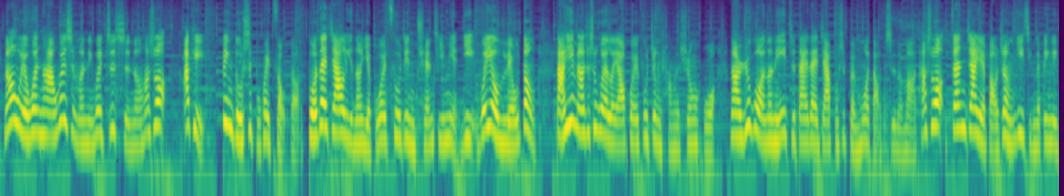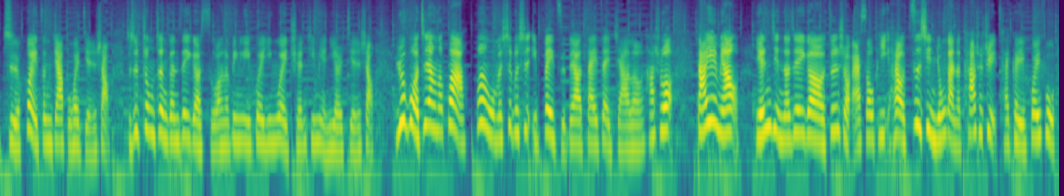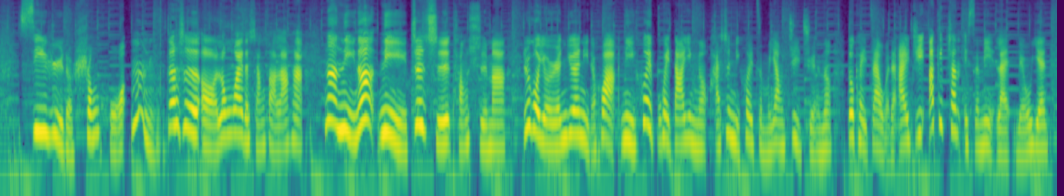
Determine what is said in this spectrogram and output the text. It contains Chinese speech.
然后我也问他为什么你会支持呢？他说阿 K。病毒是不会走的，躲在家里呢也不会促进全体免疫，唯有流动。打疫苗就是为了要恢复正常的生活。那如果呢你一直待在家，不是本末倒置了吗？他说专家也保证疫情的病例只会增加，不会减少，只是重症跟这个死亡的病例会因为全体免疫而减少。如果这样的话，问我们是不是一辈子都要待在家呢？他说打疫苗。严谨的这个遵守 SOP，还有自信勇敢的踏出去，才可以恢复昔日的生活。嗯，这是呃 Long Y 的想法啦哈。那你呢？你支持堂食吗？如果有人约你的话，你会不会答应呢？还是你会怎么样拒绝呢？都可以在我的 IG Aki Chan is me 来留言。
